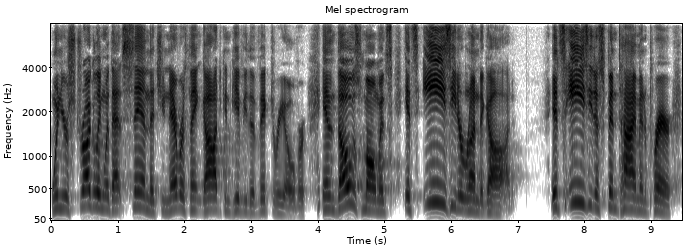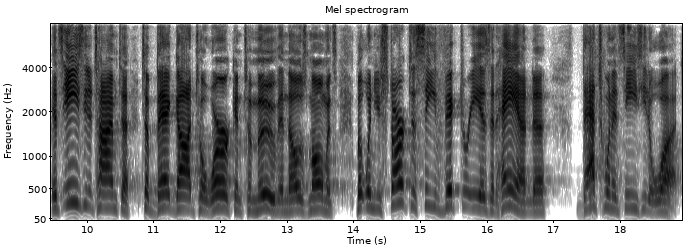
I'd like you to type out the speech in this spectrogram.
When you're struggling with that sin that you never think God can give you the victory over. In those moments, it's easy to run to God. It's easy to spend time in prayer. It's easy to time to, to beg God to work and to move in those moments. But when you start to see victory is at hand, uh, that's when it's easy to what?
